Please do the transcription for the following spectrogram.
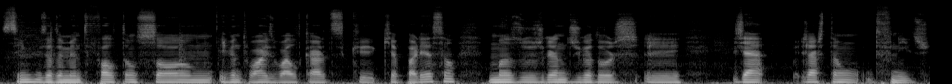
Sim, exatamente. Faltam só hum, eventuais wildcards que, que apareçam, mas os grandes jogadores eh, já, já estão definidos.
